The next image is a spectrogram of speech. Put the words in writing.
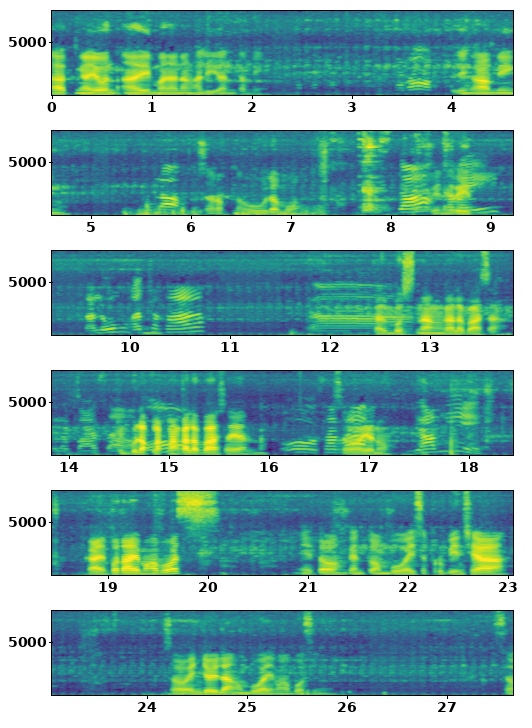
At ngayon ay manananghalian kami. Sarap. Ito yung aming Ulam. masarap na ulam oh. Isda, Pinirate. talong at saka ah, Talbos ng kalabasa. kalabasa. May bulaklak ng Oo. kalabasa yan. Oo, sarap. So ayun oh. Yummy. Kain po tayo mga boss. Ito, ganito ang buhay sa probinsya. So enjoy lang ang buhay mga bossing. So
